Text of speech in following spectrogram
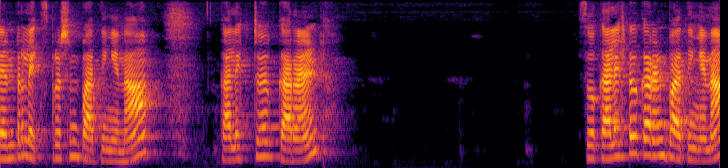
ஜென்ரல் எக்ஸ்பிரஷன் பார்த்தீங்கன்னா collector current so collector current பார்த்தீங்கன்னா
